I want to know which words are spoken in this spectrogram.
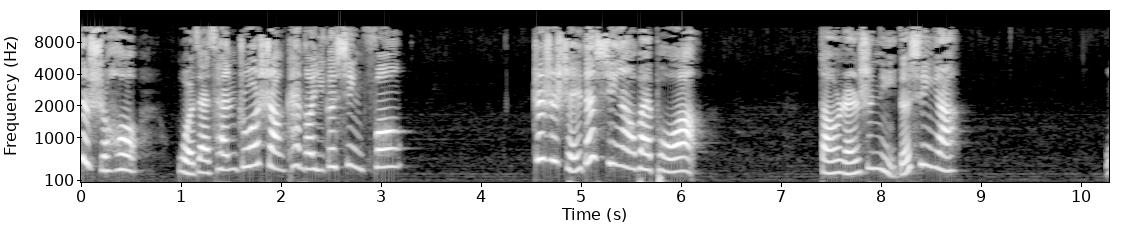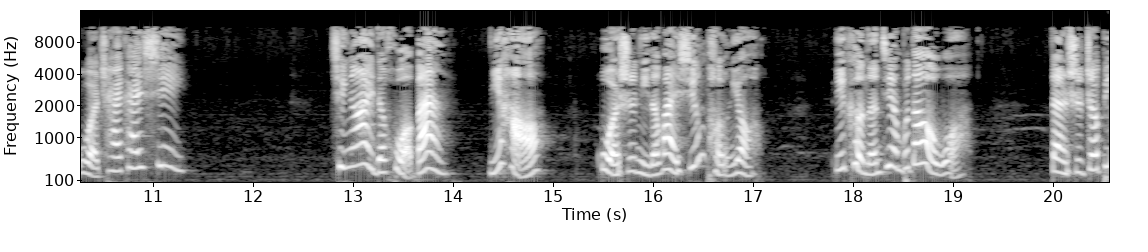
的时候，我在餐桌上看到一个信封。这是谁的信啊，外婆？当然是你的信呀。我拆开信，亲爱的伙伴，你好。我是你的外星朋友，你可能见不到我，但是这并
